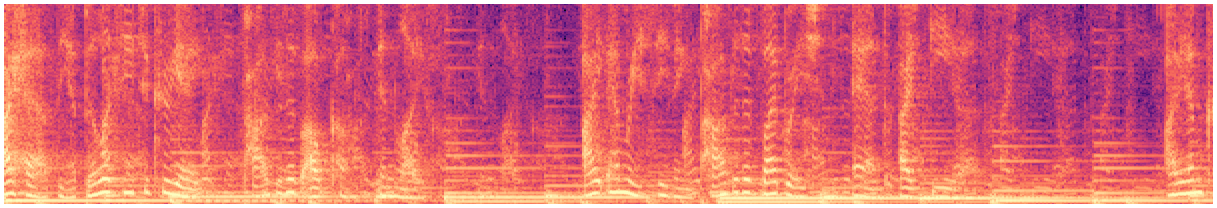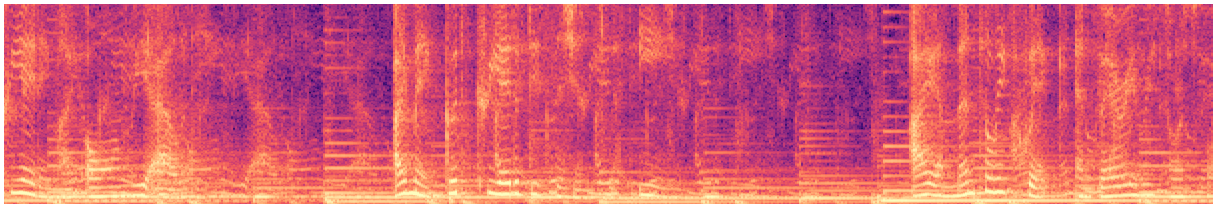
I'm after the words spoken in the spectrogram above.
I have the ability to create positive outcomes in life. I am receiving positive vibrations and ideas. I am creating my own reality. I make good creative decisions with ease. I am mentally quick and very resourceful.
